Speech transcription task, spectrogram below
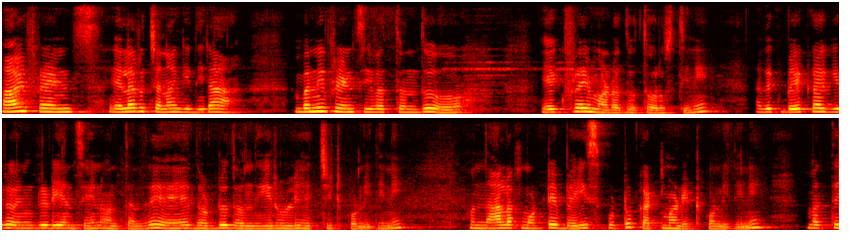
ಹಾಯ್ ಫ್ರೆಂಡ್ಸ್, ಎಲ್ಲರೂ ಚೆನ್ನಾಗಿದ್ದೀರಾ? ಬನ್ನಿ ಫ್ರೆಂಡ್ಸ್, ಇವತ್ತೊಂದು ಎಗ್ ಫ್ರೈ ಮಾಡೋದು ತೋರಿಸ್ತೀನಿ. ಅದಕ್ಕೆ ಬೇಕಾಗಿರೋ ಇಂಗ್ರೀಡಿಯೆಂಟ್ಸ್ ಏನು ಅಂತಂದರೆ ದೊಡ್ಡದೊಂದು ಈರುಳ್ಳಿ ಹೆಚ್ಚಿಟ್ಕೊಂಡಿದ್ದೀನಿ. ಒಂದು ನಾಲ್ಕು ಮೊಟ್ಟೆ ಬೇಯಿಸ್ಬಿಟ್ಟು ಕಟ್ ಮಾಡಿ ಇಟ್ಕೊಂಡಿದ್ದೀನಿ ಮತ್ತು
